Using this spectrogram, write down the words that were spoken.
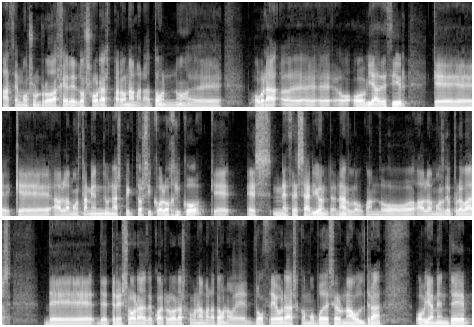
hacemos un rodaje de dos horas para una maratón, ¿no? obvia decir que, hablamos también de un aspecto psicológico que es necesario entrenarlo. Cuando hablamos de pruebas de, de 3 horas, de 4 horas como una maratón o de 12 horas como puede ser una ultra, obviamente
